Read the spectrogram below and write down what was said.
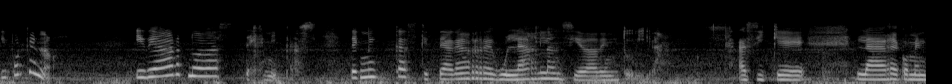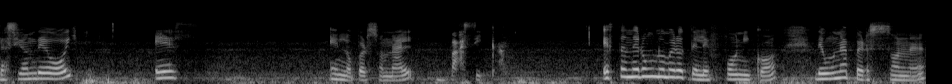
¿Y por qué no? Idear nuevas técnicas, técnicas que te hagan regular la ansiedad en tu vida. Así que la recomendación de hoy es, en lo personal, básica. Es tener un número telefónico de una persona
